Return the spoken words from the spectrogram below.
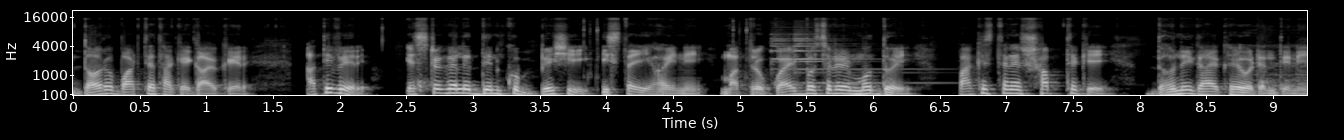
দরও বাড়তে থাকে গায়কের। আতিফের স্ট্রাগলের দিন খুব বেশি স্থায়ী হয়নি। মাত্র কয়েক বছরের মধ্যেই পাকিস্তানের সব থেকে ধনী গায়ক হয়ে ওঠেন তিনি।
